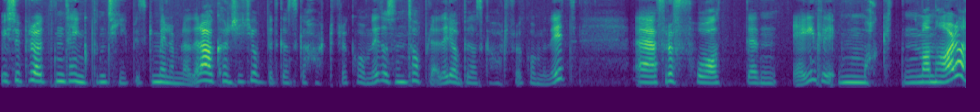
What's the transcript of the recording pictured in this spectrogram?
hvis du prøver å tenke på den typiske mellomledere, har kanskje jobbet ganske hardt for å komme dit. Også en toppleder jobber ganske hardt for å komme dit. Uh, for å få den egentlig makten man har, da.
